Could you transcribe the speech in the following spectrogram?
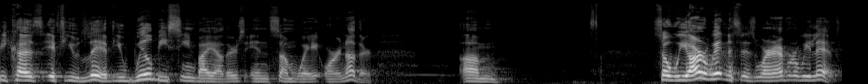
because if you live, you will be seen by others in some way or another. Um, so we are witnesses wherever we live,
